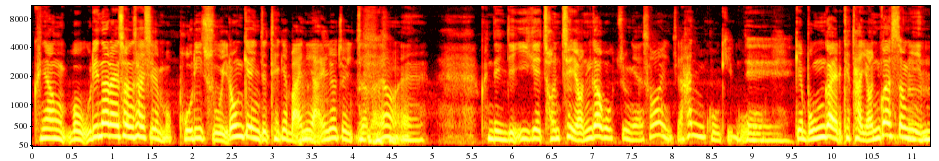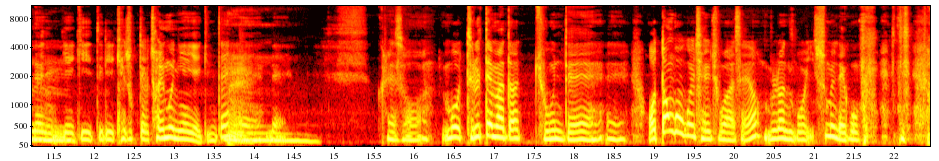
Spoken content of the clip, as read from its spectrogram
그냥 뭐 우리나라에서는 사실 뭐 보리수 이런 게 이제 되게 많이 알려져 있잖아요. 예. 네. 근데 이제 이게 전체 연가곡 중에서 이제 한 곡이고 네. 이게 뭔가 이렇게 다 연관성이 음. 있는 얘기들이 계속되고 젊은이의 얘기인데 네. 네. 그래서 뭐 들을 때마다 좋은데 예. 어떤 곡을 제일 좋아하세요? 물론 뭐 24곡 예.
